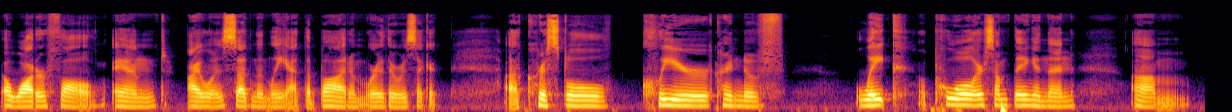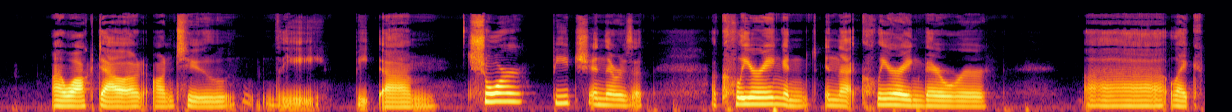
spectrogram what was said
a waterfall, and I was suddenly at the bottom where there was like a, a crystal clear kind of lake, a pool or something, and then um, I walked out onto the um, shore beach, and there was a a clearing, and in that clearing there were uh, like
